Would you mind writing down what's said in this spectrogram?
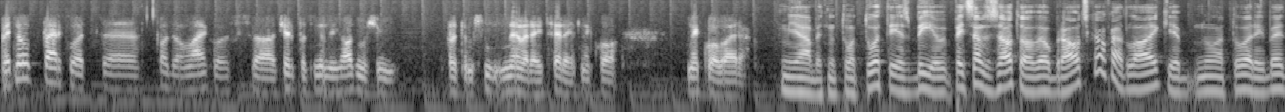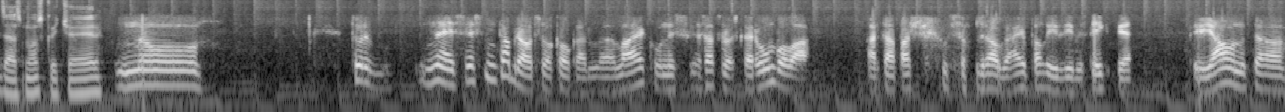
Bet, nu, pērkot uh, padomu laikos uh, 14 miljonu automašīnu, protams, nevarēja cerēt neko, neko vairāk. Jā, bet nu, to toties bija. Pēc tam tas auto vēl brauc kaut kādu laiku, ja nu, ar to arī beidzās Moskviča ēra. Nu, tur nē, es, es nu, pabraucu vēl kaut kādu la- laiku, un es, es atceros, ka Rumbulā ar tā pašu savu draugu aizu palīdzību es tiku pie, pie jaunu tā,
